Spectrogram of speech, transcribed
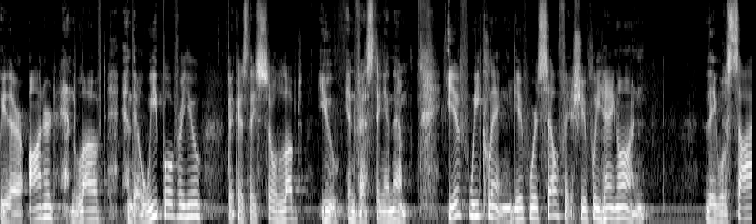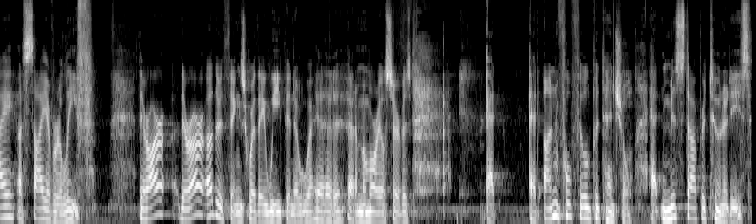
we are honored and loved, and they'll weep over you because they so loved you investing in them. If we cling, if we're selfish, if we hang on, they will sigh a sigh of relief. There are, there are other things where they weep in a, at, a, at a memorial service at, at unfulfilled potential, at missed opportunities.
